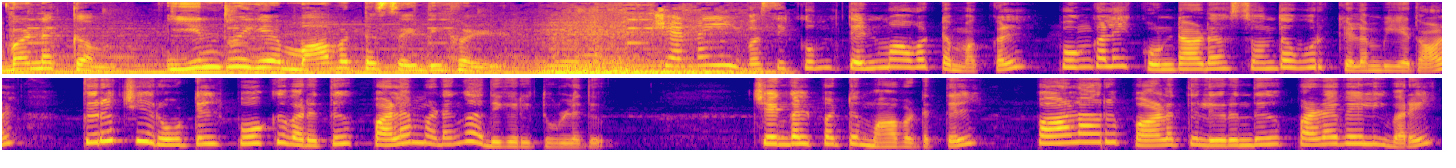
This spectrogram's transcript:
வணக்கம். இன்றைய மாவட்ட செய்திகள். சென்னையில் வசிக்கும் தென் மாவட்ட மக்கள் பொங்கலை கொண்டாட சொந்த ஊர் கிளம்பியதால் திருச்சி ரோட்டில் போக்குவரத்து பல மடங்கு அதிகரித்துள்ளது. செங்கல்பட்டு மாவட்டத்தில் பாலாறு பாலத்திலிருந்து பழவேலி வரை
